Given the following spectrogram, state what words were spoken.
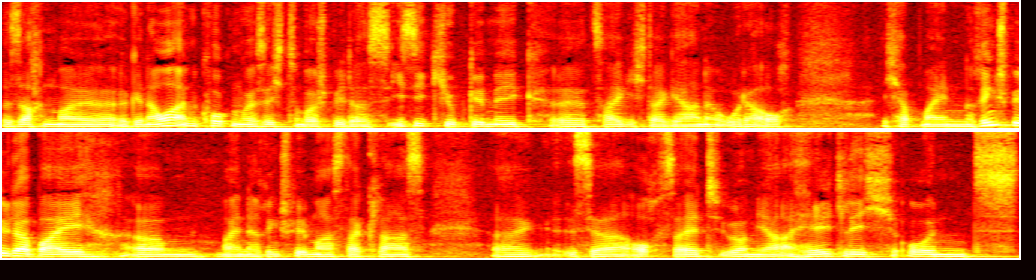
Sachen mal genauer angucken. Weiß ich zum Beispiel das EasyCube Gimmick äh, zeige ich da gerne oder auch ich habe mein Ringspiel dabei, ähm, meine Ringspiel Masterclass äh, ist ja auch seit über einem Jahr erhältlich und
